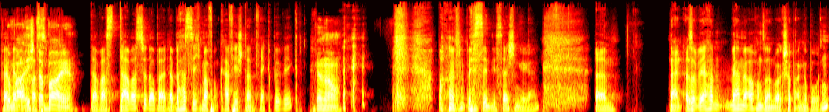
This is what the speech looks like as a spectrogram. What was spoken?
Da war ich was, dabei. Da warst, da warst du dabei. Da hast du dich mal vom Kaffeestand wegbewegt. Genau. und bist in die Session gegangen. Ähm, nein, also wir haben, wir haben ja auch unseren Workshop angeboten.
